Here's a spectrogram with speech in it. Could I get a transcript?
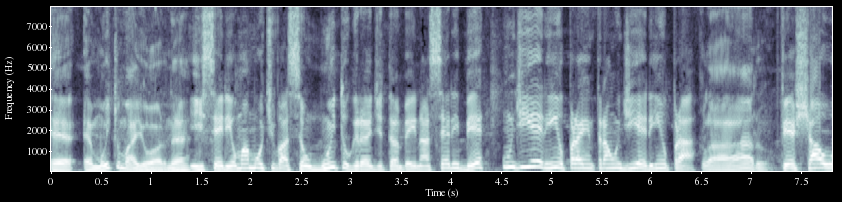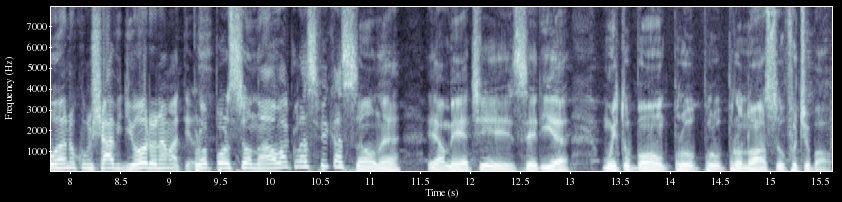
é, é muito maior, né? E seria uma motivação muito grande também na Série B, um dinheirinho para entrar, um dinheirinho para Claro. fechar o ano com chave de ouro, né, Matheus? Proporcional à classificação, né? Realmente seria muito bom pro, pro nosso futebol.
